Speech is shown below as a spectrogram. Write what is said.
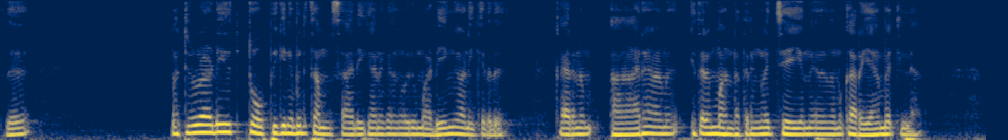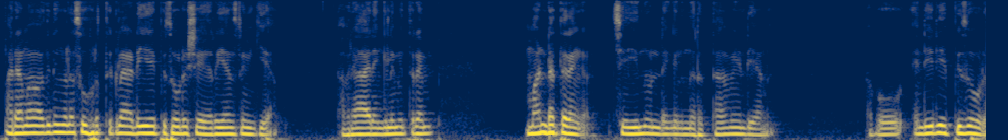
ഇത് മറ്റൊരുപാട് ഈ ടോപ്പിക്കിനെ പറ്റി സംസാരിക്കാനൊക്കെ നിങ്ങൾ ഒരു മടിയും കാണിക്കരുത്. കാരണം ആരാണ് ഇത്തരം മണ്ടത്തരങ്ങൾ ചെയ്യുന്നതെന്ന് നമുക്കറിയാൻ പറ്റില്ല. പരമാവധി നിങ്ങളുടെ സുഹൃത്തുക്കളായിട്ട് ഈ എപ്പിസോഡ് ഷെയർ ചെയ്യാൻ ശ്രമിക്കുക. അവരാരെങ്കിലും ഇത്തരം മണ്ടത്തരങ്ങൾ ചെയ്യുന്നുണ്ടെങ്കിൽ നിർത്താൻ വേണ്ടിയാണ്. അപ്പോൾ എന്റെ ഒരു എപ്പിസോഡ്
